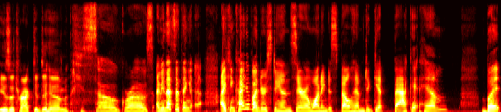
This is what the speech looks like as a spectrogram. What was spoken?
is attracted to him But He's so gross. I mean, that's the thing. I can kind of understand Sarah wanting to spell him to get back at him, but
